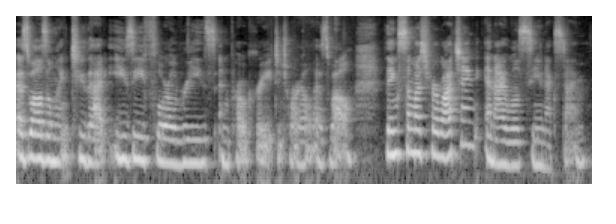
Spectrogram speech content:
as well as a link to that easy floral wreaths and Procreate tutorial as well. Thanks so much for watching and I will see you next time.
